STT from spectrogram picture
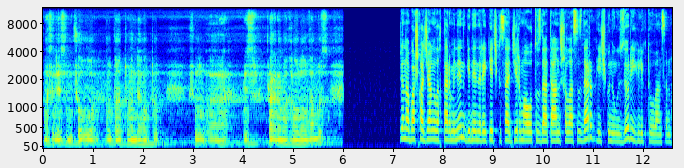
маселесин чогуу алып бара тургандай кылып туруп ушул биз программа кабыл алганбыз Жана башка жаңылыктар менен кененирээк кечки саат 20.30да тааныша аласыздар. Иш күнүңүздөр ийгиликтүү улансын.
